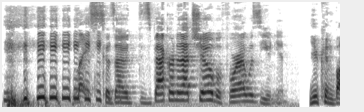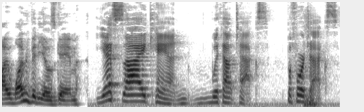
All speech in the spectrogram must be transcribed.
Nice. Because I was background in that show before I was union. You can buy one videos game. Yes, I can, without tax. Before tax.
